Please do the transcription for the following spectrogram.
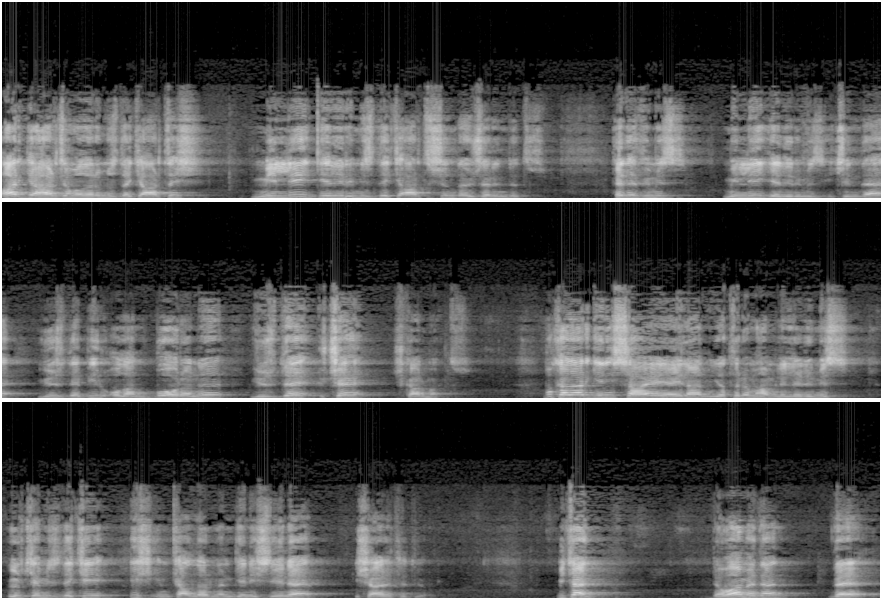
ARGE harcamalarımızdaki artış milli gelirimizdeki artışın da üzerindedir. Hedefimiz milli gelirimiz içinde yüzde bir olan bu oranı yüzde üçe çıkarmaktır. Bu kadar geniş sahaya yayılan yatırım hamlelerimiz ülkemizdeki iş imkanlarının genişliğine işaret ediyor. Biten, devam eden ve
